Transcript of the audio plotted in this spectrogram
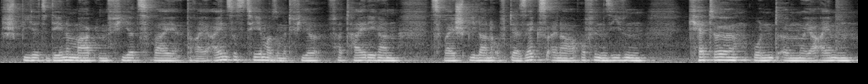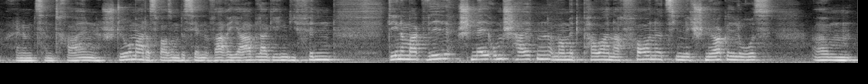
spielt Dänemark im 4-2-3-1-System, also mit vier Verteidigern, zwei Spielern auf der 6, einer offensiven Kette und ähm, ja, einem, einem zentralen Stürmer. Das war so ein bisschen variabler gegen die Finnen. Dänemark will schnell umschalten, immer mit Power nach vorne, ziemlich schnörkellos, ähm,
